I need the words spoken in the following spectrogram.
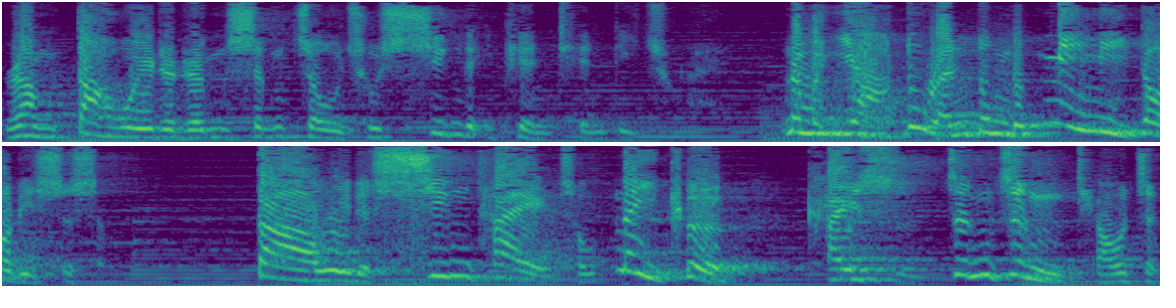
让大卫的人生走出新的一片天地出来。那么亚杜兰洞的秘密到底是什么？大卫的心态从那一刻开始真正调整，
